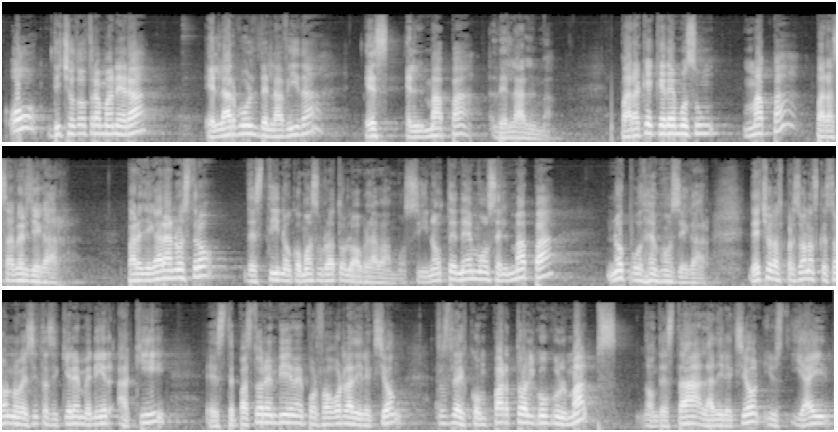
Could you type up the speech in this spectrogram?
O, dicho de otra manera, el árbol de la vida es el mapa del alma. ¿Para qué queremos un mapa? Para saber llegar. Para llegar a nuestro destino, como hace un rato lo hablábamos. Si no tenemos el mapa, no podemos llegar. De hecho, las personas que son nuevecitas y quieren venir aquí, este pastor, envíeme por favor la dirección. Entonces les comparto el Google Maps, donde está la dirección, y, ahí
